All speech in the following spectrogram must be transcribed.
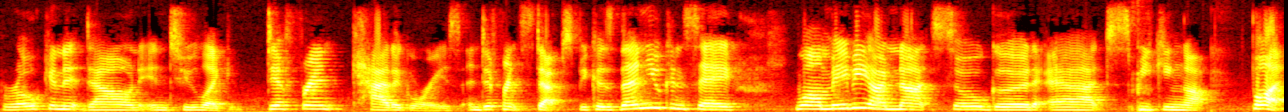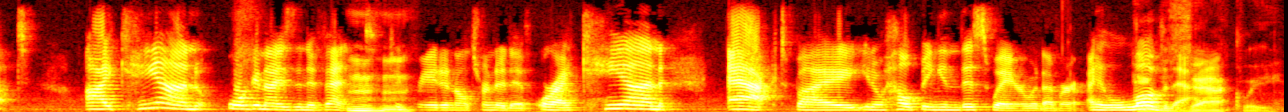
broken it down into like different categories and different steps because then you can say, well, maybe I'm not so good at speaking up, but I can organize an event mm-hmm. to create an alternative or I can act by, you know, helping in this way or whatever. I love exactly. that. Exactly.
